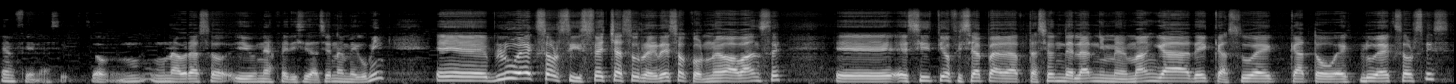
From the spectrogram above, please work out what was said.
En fin, así. Un abrazo y una felicitación a Megumin. Eh, Blue Exorcist fecha su regreso con nuevo avance. Eh, el sitio oficial para la adaptación del anime manga de Kazue Kato Blue Exorcist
